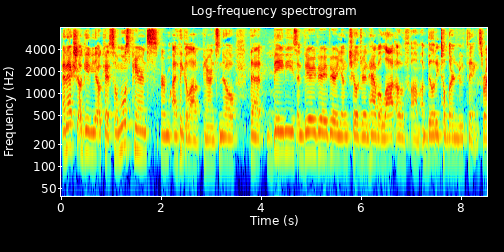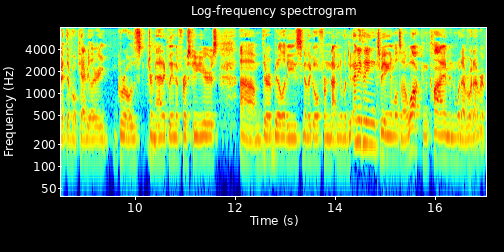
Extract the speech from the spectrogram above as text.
And actually, I'll give you okay, so most parents, or I think a lot of parents, know that babies and very, very, very young children have a lot of um, ability to learn new things, right? Their vocabulary grows dramatically in the first few years. Um, their abilities, you know, they go from not being able to do anything to being able to walk and climb and whatever, whatever.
